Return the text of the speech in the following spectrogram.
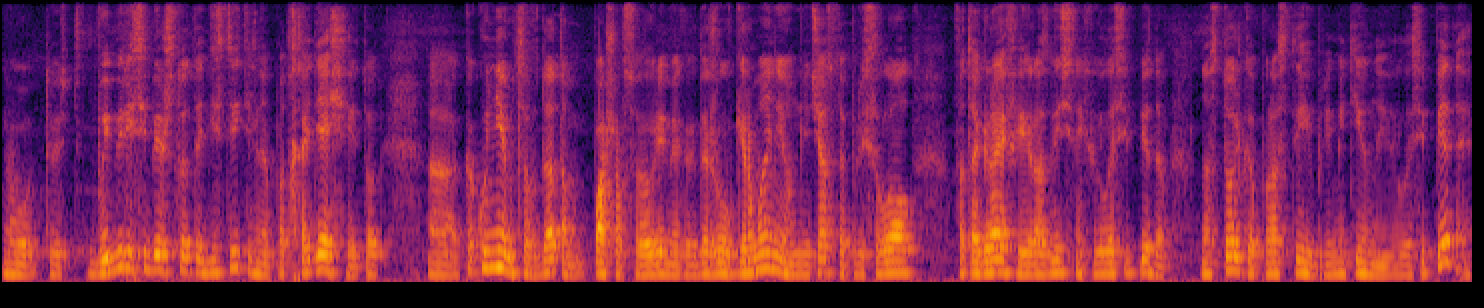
Вот, то есть выбери себе что-то действительно подходящее. Тот, как у немцев, да, там Паша в свое время, когда жил в Германии, он мне часто присылал фотографии различных велосипедов. Настолько простые, примитивные велосипеды,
